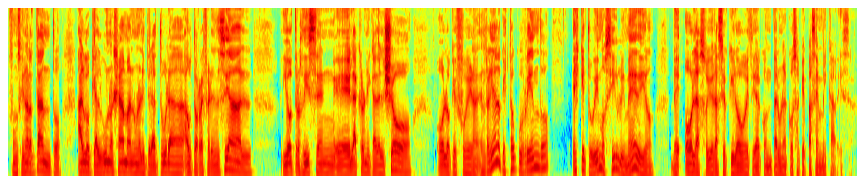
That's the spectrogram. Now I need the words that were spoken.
funcionar tanto algo que algunos llaman una literatura autorreferencial y otros dicen eh, la crónica del show o lo que fuera. En realidad lo que está ocurriendo es que tuvimos siglo y medio de hola, soy Horacio Quiroga y te voy a contar una cosa que pasa en mi cabeza.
